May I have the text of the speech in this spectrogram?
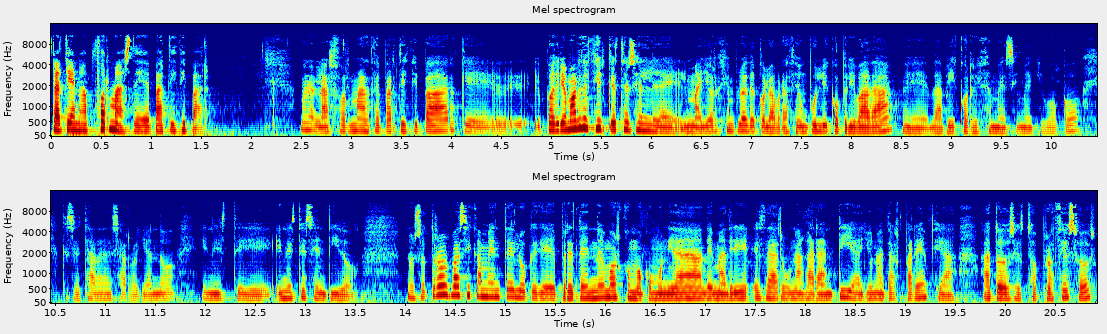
Tatiana, formas de participar. Bueno, las formas de participar, que eh, podríamos decir que este es el, mayor ejemplo de colaboración público-privada, David, corrígeme si me equivoco, que se está desarrollando en este, en este sentido. Nosotros, básicamente, lo que pretendemos como Comunidad de Madrid es dar una garantía y una transparencia a todos estos procesos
